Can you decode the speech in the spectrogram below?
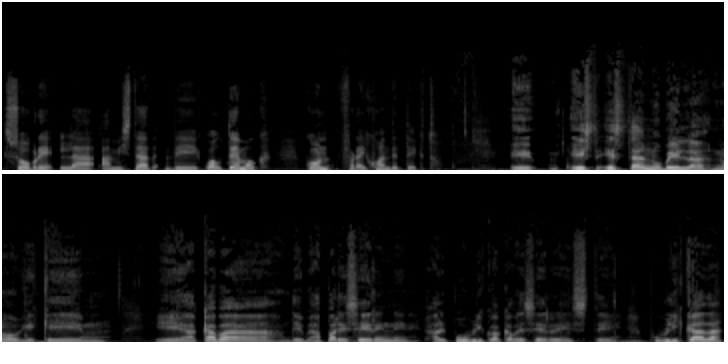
sobre la amistad de Cuauhtémoc con Fray Juan de Tecto. Eh, esta novela ¿no? que, eh, acaba de aparecer en, al público, acaba de ser este, publicada,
